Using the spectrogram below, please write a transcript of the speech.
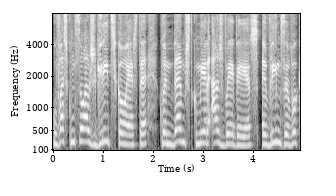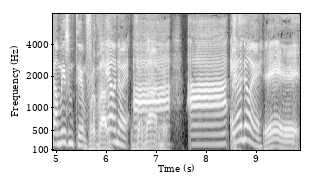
O Vasco começou aos gritos com esta, quando damos de comer aos bebés, abrimos a boca ao mesmo tempo. Verdade. É ou não é? Verdade. Ah, ah, é ou não é? É,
